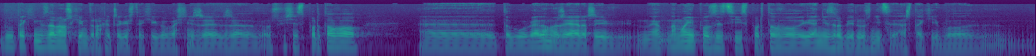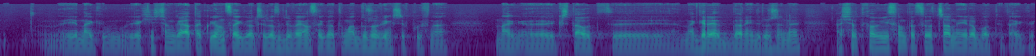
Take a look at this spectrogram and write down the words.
był takim zalążkiem trochę czegoś takiego właśnie, że, że oczywiście sportowo e, to było wiadomo, że ja raczej na, na mojej pozycji sportowo ja nie zrobię różnicy aż takiej, bo jednak jak się ściąga atakującego czy rozgrywającego, to ma dużo większy wpływ na, na e, kształt, e, na grę danej drużyny, a środkowi są tacy od czarnej roboty, tak? E,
